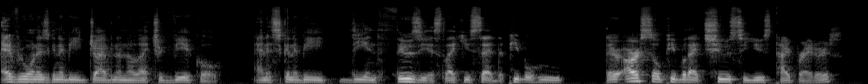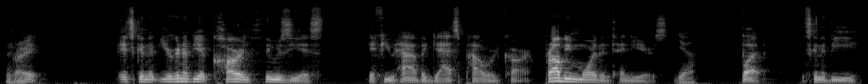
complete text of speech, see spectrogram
everyone is going to be driving an electric vehicle and it's going to be the enthusiasts, like you said, the people who, there are still people that choose to use typewriters, Mhm. right? It's to, you're going to be a car enthusiast if you have a gas powered car, probably more than 10 years. Yeah. But it's going to be,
